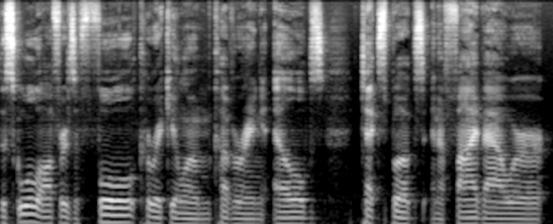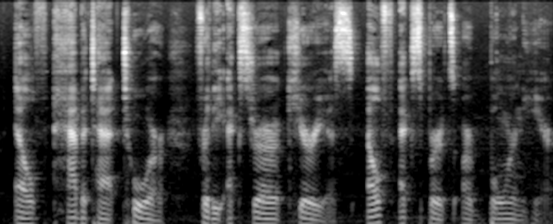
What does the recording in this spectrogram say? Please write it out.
The school offers a full curriculum covering elves, textbooks, and a five-hour elf habitat tour for the extra curious. Elf experts are born here.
